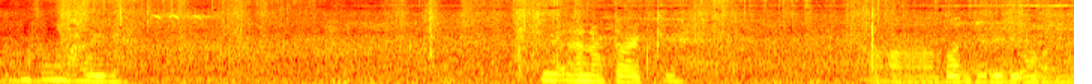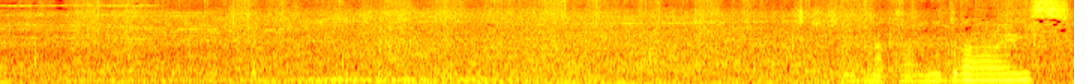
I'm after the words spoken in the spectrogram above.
Ang buhay. Kaya na ng Turkey. Ah, boundary di umano. Na tayo guys.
